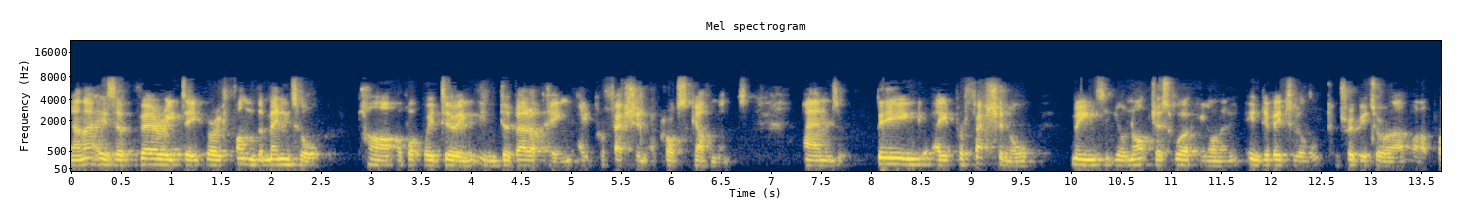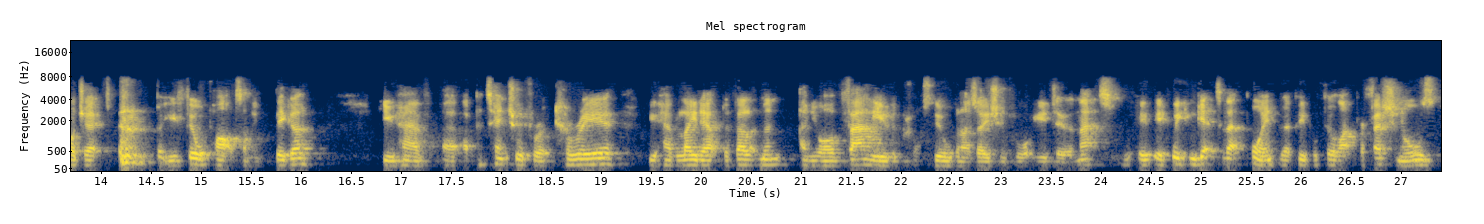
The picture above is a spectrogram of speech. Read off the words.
Now that is a very deep, very fundamental part of what we're doing in developing a profession across government. And being a professional means that you're not just working on an individual contributor on a, on a project, but you feel part of something bigger you have a, a potential for a career, you have laid out development, and you are valued across the organisation for what you do. And that's if, if we can get to that point where people feel like professionals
